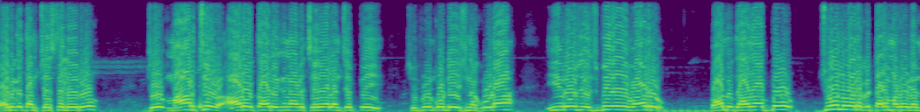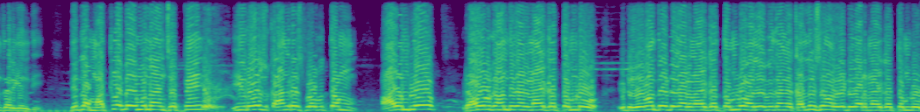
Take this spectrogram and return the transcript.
బహిర్గతం చేస్తలేరు. మార్చి ఆరో తారీఖు నాడు చేయాలని చెప్పి సుప్రీంకోర్టు చేసినా కూడా ఈ రోజు ఎస్బీఐ వారు వాళ్ళు దాదాపు జూన్ వరకు టైం అడగడం జరిగింది. దీంట్లో మతలబ్ ఏమున్నాయని చెప్పి ఈ రోజు కాంగ్రెస్ ప్రభుత్వం ఆయంలో రాహుల్ గాంధీ గారి నాయకత్వంలో ఇటు రేవంత్ రెడ్డి గారి నాయకత్వంలో అదేవిధంగా చంద్రశేఖర రెడ్డి గారి నాయకత్వంలో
